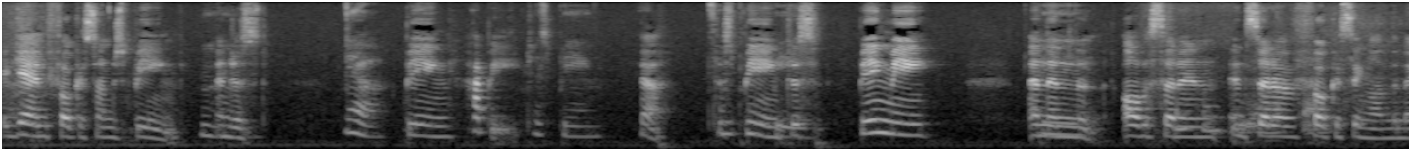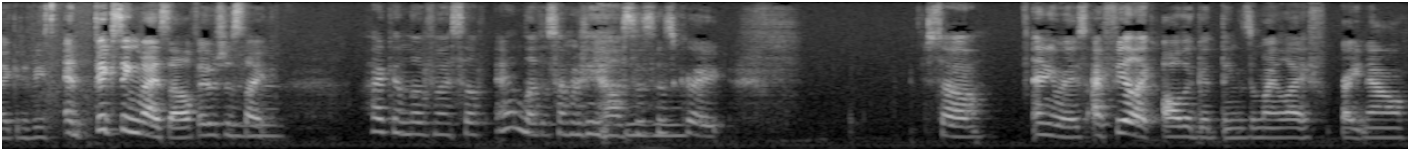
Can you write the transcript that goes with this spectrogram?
again focused on just being mm-hmm. and just Yeah, being happy. just being. Yeah. Just being be. just being me. And then all of a sudden instead of focusing on the negativities and fixing myself, it was just like mm-hmm. I can love myself and love somebody else. This is mm-hmm. great. So, anyways, I feel like all the good things in my life right now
